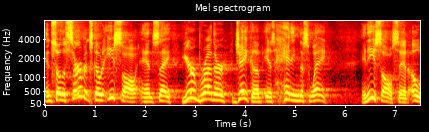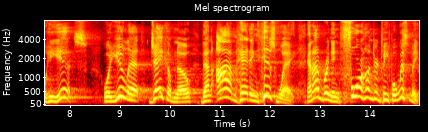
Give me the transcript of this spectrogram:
And so the servants go to Esau and say, Your brother Jacob is heading this way. And Esau said, Oh, he is. Well, you let Jacob know that I'm heading his way and I'm bringing 400 people with me.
